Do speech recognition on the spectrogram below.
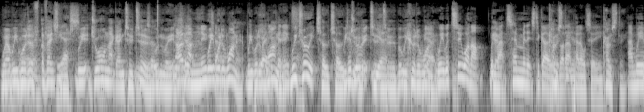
where we would have eventually Yes. we drawn that game two two, So- wouldn't we? Yeah. Uh, no, we would have won it. We would have Yeah, won it. We drew it 2 2, We didn't drew we? it two two, but we could have won Yeah, it. we were two one up with Yeah. about ten minutes to go. when we got that Yeah. penalty, Coasting. and we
